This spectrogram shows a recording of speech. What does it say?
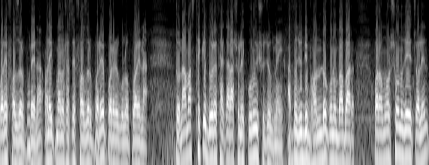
পরে ফজর পড়ে না, অনেক মানুষ আছে ফজর পরে পরেরগুলো পড়ে না। তো নামাজ থেকে দূরে থাকার আসলে কোনোই সুযোগ নেই। আপনি যদি ভণ্ড কোনো বাবার পরামর্শ অনুযায়ী চলেন,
